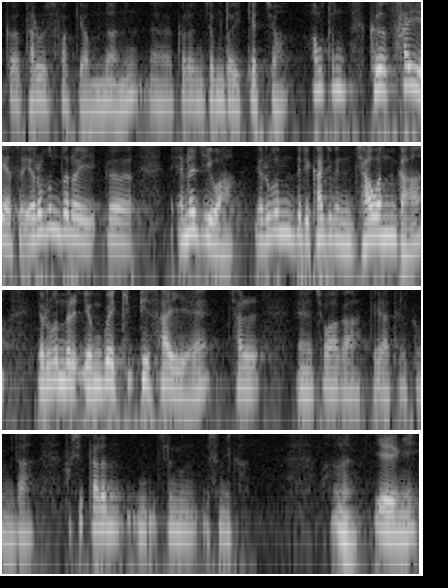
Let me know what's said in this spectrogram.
그 다룰 수밖에 없는 어, 그런 점도 있겠죠. 아무튼 그 사이에서 여러분들의 그 에너지와 여러분들이 가지고 있는 자원과 여러분들 연구의 깊이 사이에 잘 예, 조화가 돼야 될 겁니다. 혹시 다른 질문 있습니까? 어, 예영이.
